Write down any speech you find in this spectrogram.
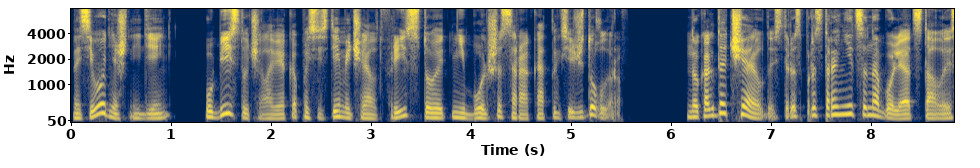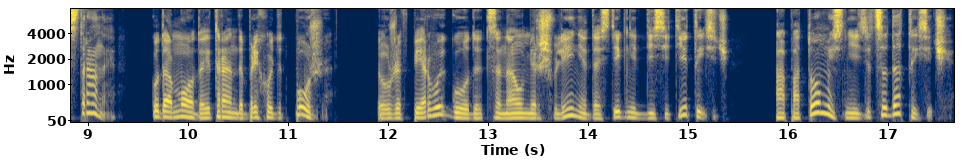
На сегодняшний день убийство человека по системе Free стоит не больше 40 тысяч долларов. Но когда чайлдость распространится на более отсталые страны, куда мода и тренды приходят позже, то уже в первые годы цена умерщвления достигнет 10 тысяч, а потом и снизится до тысячи.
